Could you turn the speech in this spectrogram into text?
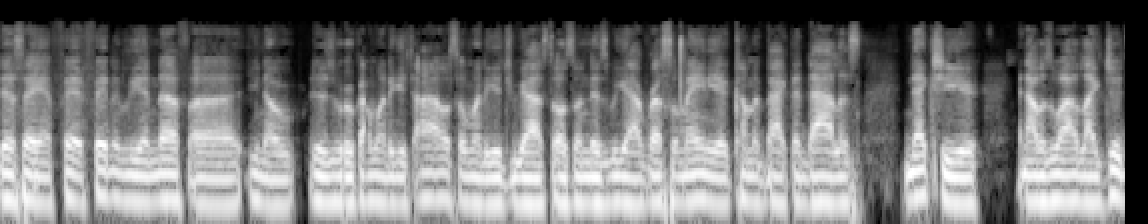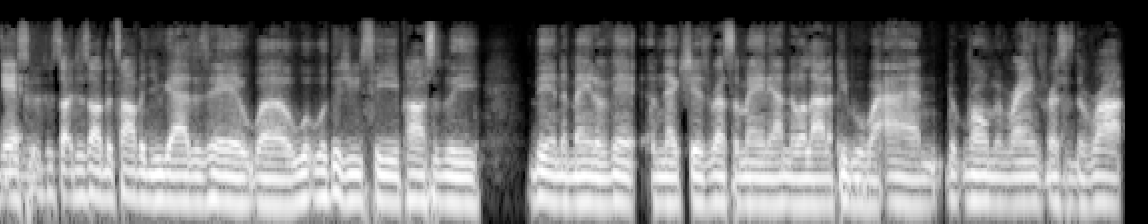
They're saying, fit, fittingly enough, uh, you know, just real quick, I want to get. I also want to get you guys thoughts on this. We got WrestleMania coming back to Dallas next year, and I was wild, like just, Yeah. just, just, off the top of you guys' head, what, what could you see possibly being the main event of next year's WrestleMania? I know a lot of people were eyeing the Roman Reigns versus The Rock.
